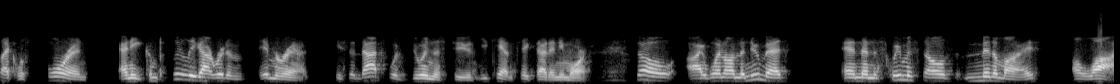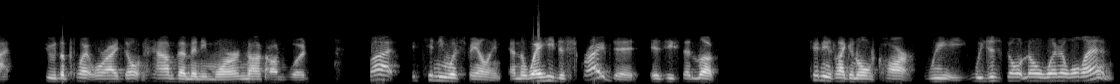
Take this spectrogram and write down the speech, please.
cyclosporin, and he completely got rid of Imuran. He said, "That's what's doing this to you. You can't take that anymore." So I went on the new meds, and then the squamous cells minimized a lot to the point where I don't have them anymore. Knock on wood. But the kidney was failing, and the way he described it is, he said, "Look, kidney's like an old car. We we just don't know when it will end.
